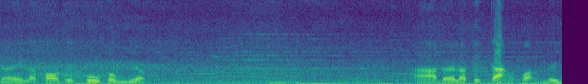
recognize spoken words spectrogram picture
Đây là có cái khu công nghiệp. À đây là cái cảng Quảng Ninh.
